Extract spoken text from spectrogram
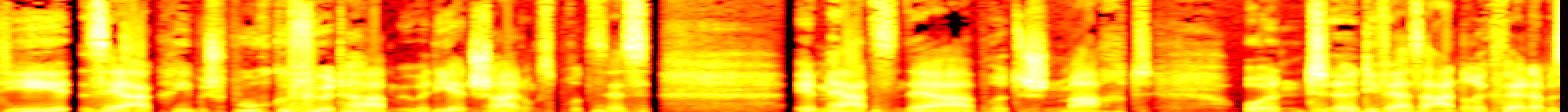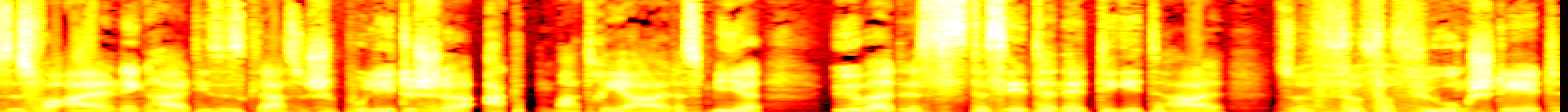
die sehr akribisch Buch geführt haben über die Entscheidungsprozesse im Herzen der britischen Macht und äh, diverse andere Quellen. Aber es ist vor allen Dingen halt dieses klassische politische Aktenmaterial, das mir über das, das Internet digital zur, Verfügung steht,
